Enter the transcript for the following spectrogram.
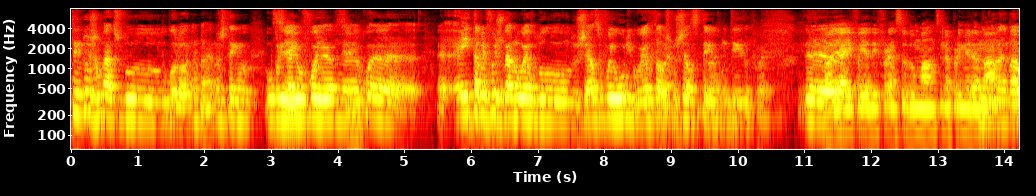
Tem dois remates do, do Corona, não é? Mas tem o, primeiro Sim. foi. eh, Sim. eh, aí também foi jogar no erro do, do Chelsea. Foi o único erro, talvez, que o Chelsea tenha cometido. Foi. Eh, Olha, aí foi a diferença do Mount na primeira mão, para, para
